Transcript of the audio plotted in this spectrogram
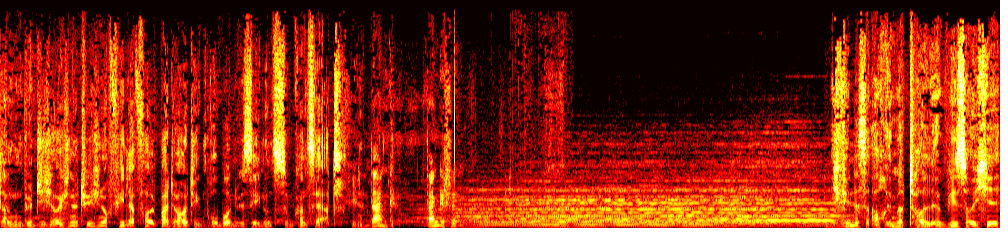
dann wünsche ich euch natürlich noch viel Erfolg bei der heutigen Probe und wir sehen uns zum Konzert. Vielen Dank. Dankeschön. Ich finde es auch immer toll, irgendwie solche,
